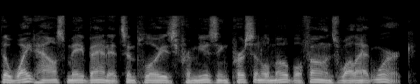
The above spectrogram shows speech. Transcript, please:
The White House may ban its employees from using personal mobile phones while at work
